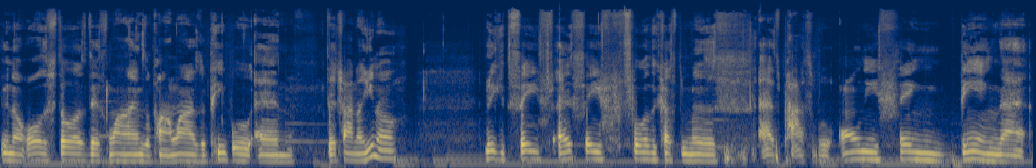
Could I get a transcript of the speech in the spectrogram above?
you know all the stores there's lines upon lines of people, and they're trying to you know make it safe as safe for the customers as possible. Only thing being that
